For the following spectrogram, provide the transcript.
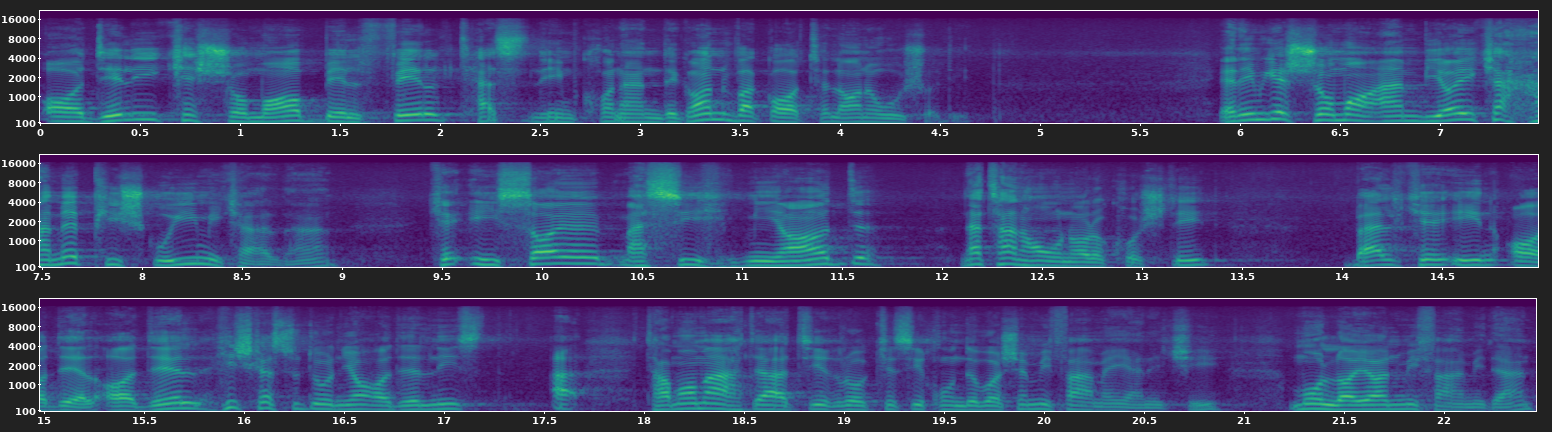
عادلی که شما بالفعل تسلیم کنندگان و قاتلان او شدید. یعنی میگه شما انبیایی که همه پیشگویی می‌کردن که عیسی مسیح میاد نه تنها اونا رو کشتید بلکه این عادل عادل هیچ کس تو دنیا عادل نیست. تمام عهد عتیق رو کسی خونده باشه می‌فهمه یعنی چی؟ ملایان میفهمیدن.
